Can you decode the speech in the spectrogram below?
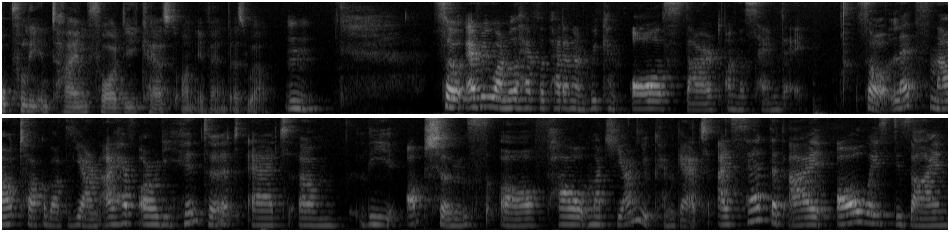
hopefully in time for the cast on event as well. Mm. So everyone will have the pattern and we can all start on the same day. So let's now talk about the yarn. I have already hinted at um, the options of how much yarn you can get. I said that I always design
